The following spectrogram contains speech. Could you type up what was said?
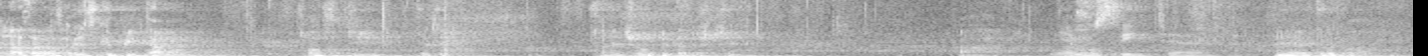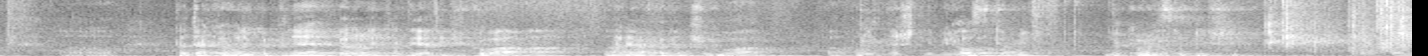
na záver sa vždy pýtam hostí, chcete sa niečo opýtať ešte? Aha. Nemusíte. Nie, treba. Uh, tak ďakujem veľmi pekne, Veronika Diadišková a Maria Ferenčová boli dnešnými hostkami. Ďakujem, že ste prišli. Ďakujem.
